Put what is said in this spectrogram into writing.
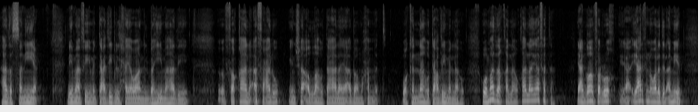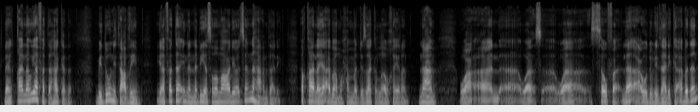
هذا الصنيع لما فيه من تعذيب الحيوان البهيمة هذه. فقال أفعل إن شاء الله تعالى يا أبا محمد. وكناه تعظيما له. هو ماذا قال له؟ قال يا فتى. يعني ضمان فروخ يعرف إنه ولد الأمير. لكن قال له يا فتى هكذا بدون تعظيم. يا فتى إن النبي صلى الله عليه وسلم نهى عن ذلك. فقال يا أبا محمد جزاك الله خيرا. نعم وسوف لا أعود لذلك ابدا.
